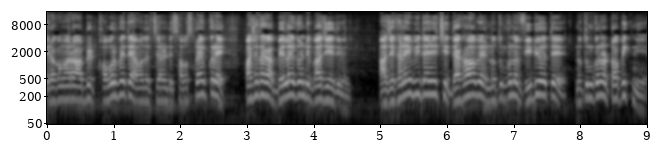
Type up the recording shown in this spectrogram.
এরকম আরও আপডেট খবর পেতে আমাদের চ্যানেলটি সাবস্ক্রাইব করে পাশে থাকা বেল আইকনটি বাজিয়ে দিবেন। আজ এখানেই বিদায় নিচ্ছি। দেখা হবে নতুন কোনো ভিডিওতে, নতুন কোনো টপিক নিয়ে।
